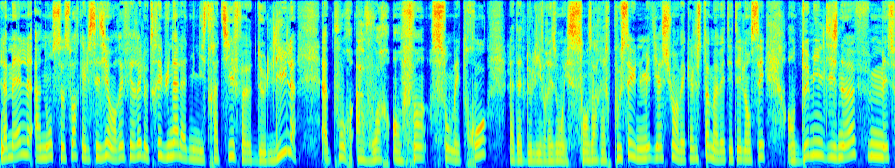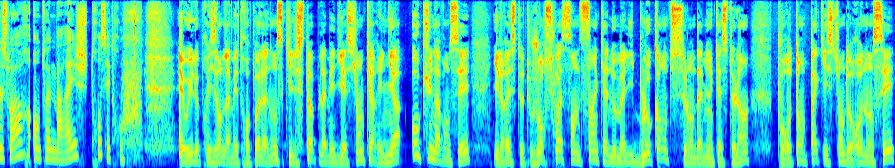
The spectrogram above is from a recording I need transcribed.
La MEL annonce ce soir qu'elle saisit en référé le tribunal administratif de Lille pour avoir enfin son métro. La date de livraison est sans arrêt repoussée. Une médiation avec Alstom avait été lancée en 2019, mais ce soir, Antoine Barèche, trop c'est trop. Et oui, le président de la métropole annonce qu'il stoppe la médiation car il n'y a aucune avancée. Il reste toujours 65 anomalies bloquantes selon Damien Castelin. Pour autant, pas question de renoncer.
